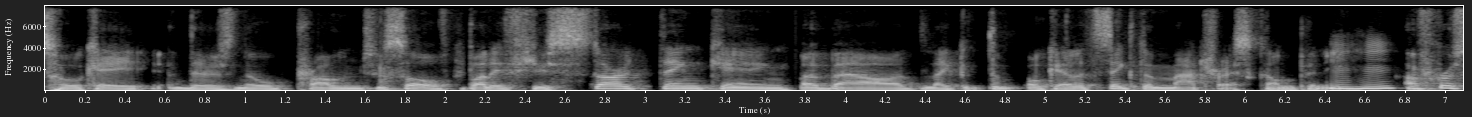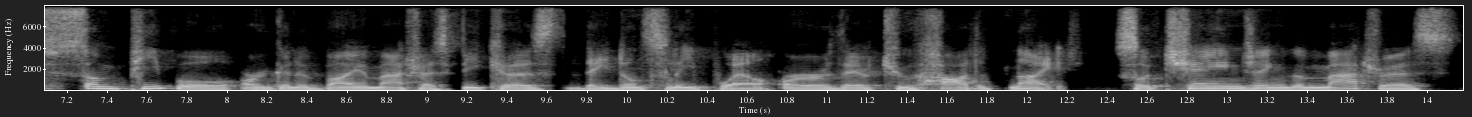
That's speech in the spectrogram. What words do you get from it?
so, okay, there's no problem to solve. But if you start thinking about, like, the, okay, let's take the mattress company. Mm-hmm. Of course, some people are going to buy a mattress because they don't sleep well or they're too hot at night. So changing the mattress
